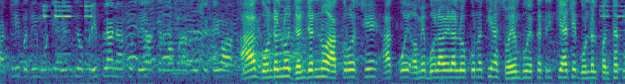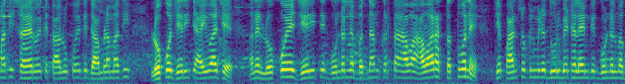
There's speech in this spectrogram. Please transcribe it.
આટલી બધી મોટી વ્યક્તિઓ પ્રી પ્લાન આખું તૈયાર કરવામાં આવ્યું છે તેવા આ ગોંડલનો જનજનનો આક્રોશ છે. આ કોઈ અમે બોલાવેલા લોકો નથી. આ સ્વયંભૂ એકત્રિત થયા છે ગોંડલ પંથકમાંથી શહેર હોય કે તાલુકો હોય કે ગામડામાંથી. લોકો જે રીતે આવ્યા છે અને લોકોએ જે રીતે ગોંડલને બદનામ કરતા આવા આવારા તત્વને જે પાંચસો કિલોમીટર દૂર બેઠેલા એમ કે ગોંડલમાં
